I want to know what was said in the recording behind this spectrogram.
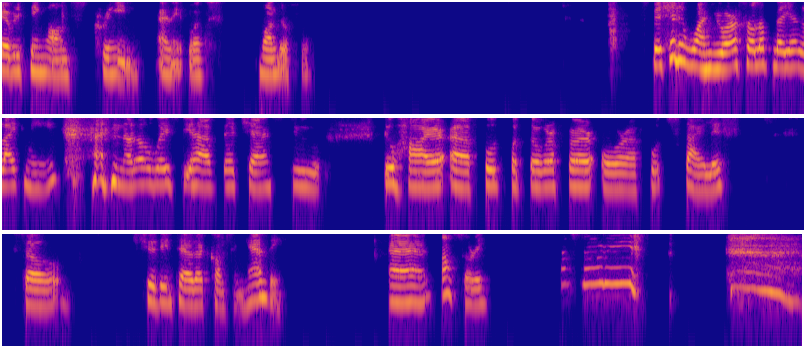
everything on screen and it was wonderful. Especially when you are a solo player like me, and not always you have the chance to, to hire a food photographer or a food stylist. So shooting tether comes in handy. And I'm oh, sorry, I'm sorry.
